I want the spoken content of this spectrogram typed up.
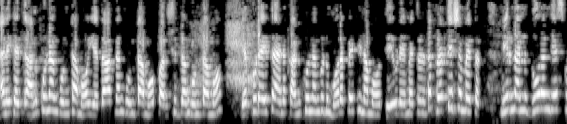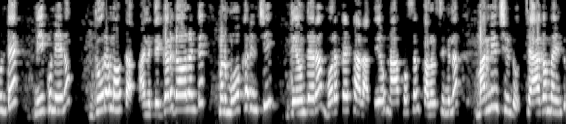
ఆయనకైతే అనుకూలంగా ఉంటామో యథార్థంగా ఉంటామో పరిశుద్ధంగా ఉంటామో ఎప్పుడైతే ఆయనకు అనుకూలంగా మొరపెట్టినామో దేవుడు ఏమవుతాడంటే? ప్రత్యక్షమవుతాడు. మీరు నన్ను దూరం చేసుకుంటే మీకు నేను దూరం అవుతా ఆయన దగ్గర కావాలంటే మనం మోకరించి దేవుని దగ్గర మొరపెట్టాలా? దేవుడు నా కోసం కలవసిందిలా మన్నించిండు త్యాగమైండు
